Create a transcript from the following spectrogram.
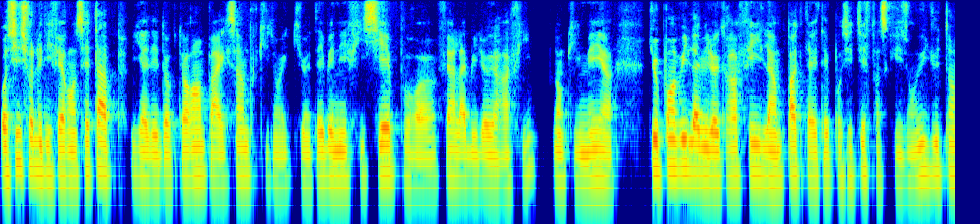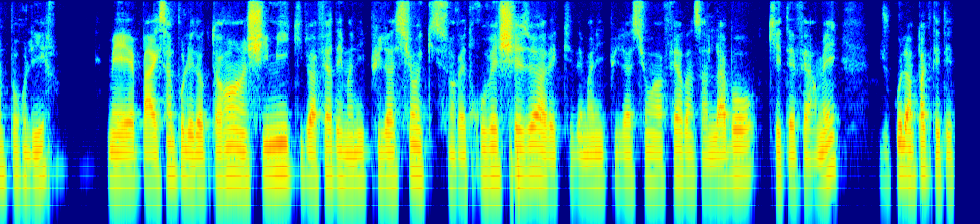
Aussi sur les différentes étapes, il y a des doctorants, par exemple, qui ont, qui ont été bénéficiés pour euh, faire la bibliographie. Donc, il met, euh, du point de vue de la bibliographie, l'impact a été positif parce qu'ils ont eu du temps pour lire. Mais par exemple, pour les doctorants en chimie qui doivent faire des manipulations et qui se sont retrouvés chez eux avec des manipulations à faire dans un labo qui était fermé, du coup, l'impact était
